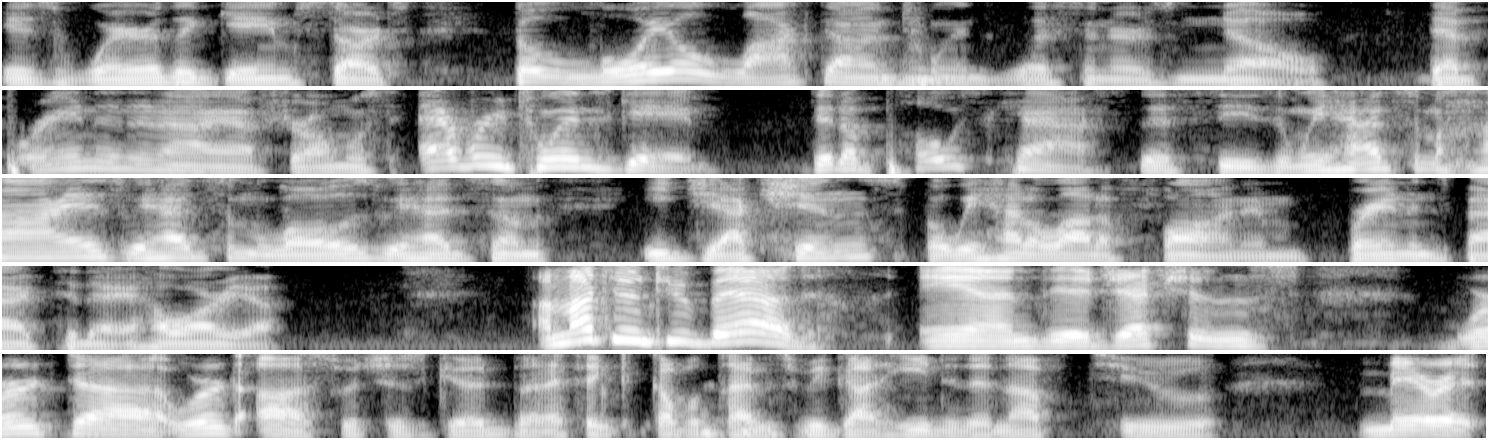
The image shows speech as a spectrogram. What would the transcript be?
is where the game starts. The loyal Locked On Twins listeners know that Brandon and I, after almost every Twins game, did a postcast this season. We had some highs, we had some lows, we had some ejections, but we had a lot of fun. And Brandon's back today. How are you? I'm not doing too bad. And the ejections weren't uh, weren't us, which is good. But I think a couple times we got heated enough to merit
